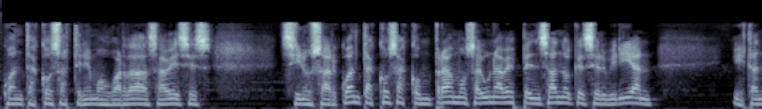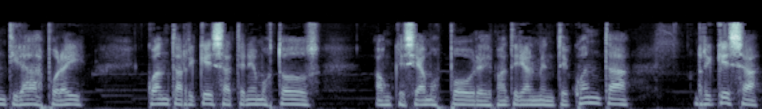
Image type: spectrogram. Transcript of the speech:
Cuántas cosas tenemos guardadas a veces sin usar, cuántas cosas compramos alguna vez pensando que servirían y están tiradas por ahí. Cuánta riqueza tenemos todos, aunque seamos pobres materialmente. Cuánta riqueza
